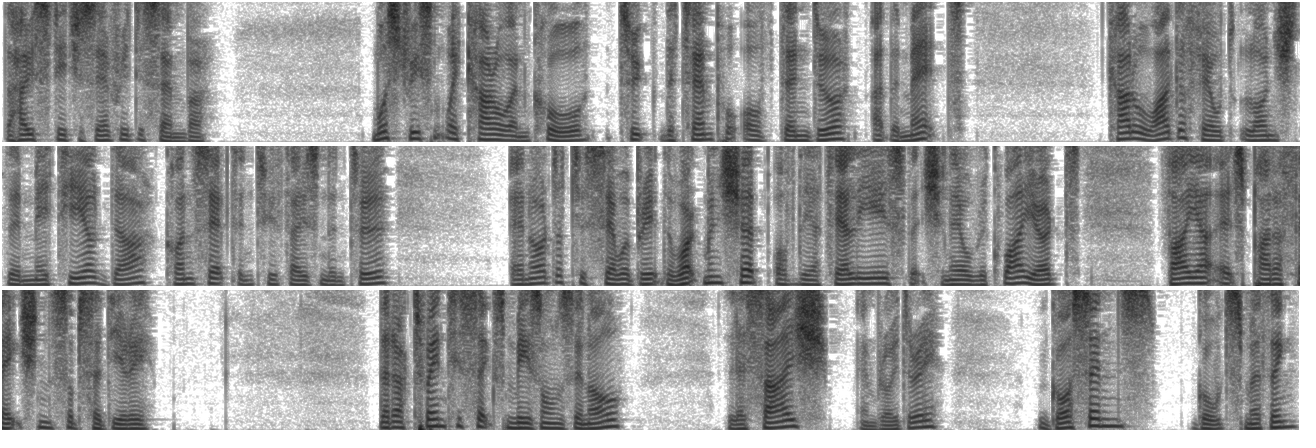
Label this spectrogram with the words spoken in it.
the house stages every December. Most recently, Karl and Co. took the Temple of Dendur at the Met. Karl Lagerfeld launched the Métier d'Art concept in 2002 in order to celebrate the workmanship of the ateliers that Chanel required via its Paraffection subsidiary. There are 26 maisons in all Lesage, embroidery, Goossens, goldsmithing,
